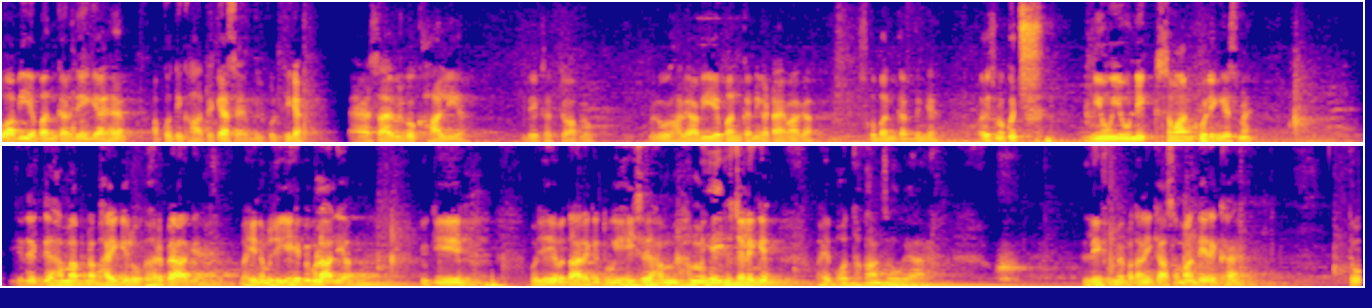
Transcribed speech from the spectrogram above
तो अभी ये बंद कर दे गया है। आपको दिखाते कैसे है, बिल्कुल, ठीक है? ऐसा है, बिल्कुल खाली है। देख सकते हो आप लोग। बिल्कुल खाली अभी ये बंद करने का टाइम आ गया। इसको बंद कर देंगे। और इसमें कुछ न्यू यूनिक सामान खोलेंगे इसमें। देखते देखते हम अपना भाई के लोग घर पे आ गए भाई ने मुझे यहीं पे बुला लिया, क्योंकि मुझे ये बता रहे कि तू यहीं से हम हम यहीं से चलेंगे। भाई, बहुत थकान से हो गया यार। लिफ्ट में पता नहीं क्या सामान दे रखा है। तो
